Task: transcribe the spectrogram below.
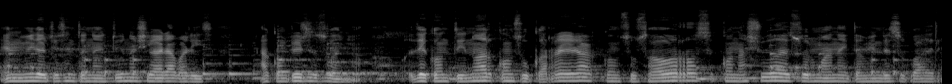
en 1891 llegar a París, a cumplir su sueño de continuar con su carrera, con sus ahorros, con ayuda de su hermana y también de su padre.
